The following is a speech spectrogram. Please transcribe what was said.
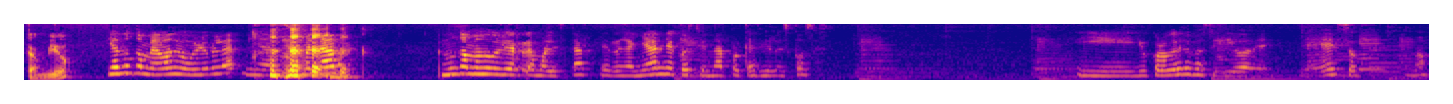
cambió? Ya nunca me, más me volvió a hablar ni a decirme nada. Nunca me volvió a molestar, ni a regañar, ni a cuestionar por qué hacía las cosas. Y yo creo que se fastidió de, de eso, ¿no?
